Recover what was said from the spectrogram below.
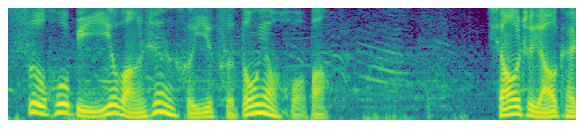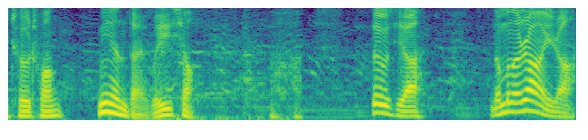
似乎比以往任何一次都要火爆。乔治摇开车窗，面带微笑：“ 对不起啊，能不能让一让？”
